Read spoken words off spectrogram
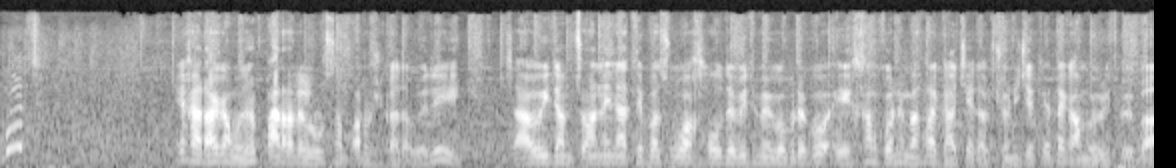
What? ეხა რა გამოდის? პარალელურ სამყაროში გადავედი? წავიდა მწვანე ნათებას უახლოვდებით მეგობრებო, ეხა მგონი მართლა გაჭედავ ჩვენი ჯეტია და გამოირთვება.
